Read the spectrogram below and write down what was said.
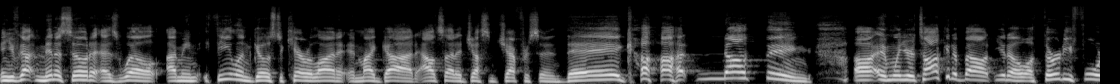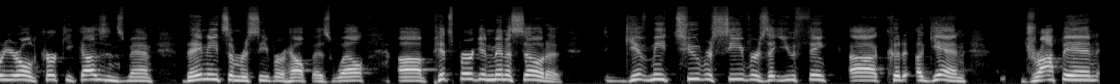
And you've got Minnesota as well. I mean, Thielen goes to Carolina, and my God, outside of Justin Jefferson, they got nothing. Uh, and when you're talking about, you know, a 34 year old Kirky Cousins, man, they need some receiver help as well. Uh, Pittsburgh and Minnesota give me two receivers that you think uh, could again drop in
